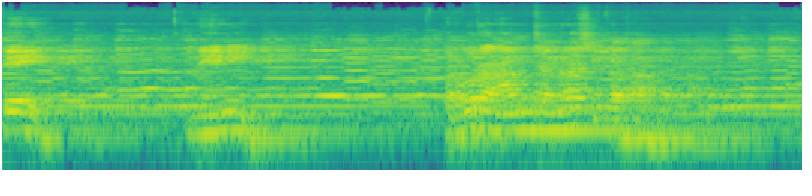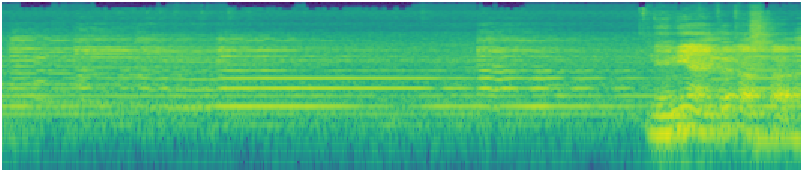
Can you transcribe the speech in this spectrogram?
ते नेहमी प्रभू रामचंद्राची कथा. नेहमी ऐकत असतात.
